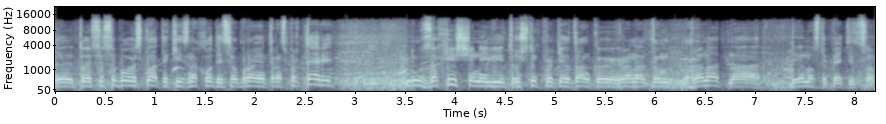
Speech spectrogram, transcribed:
Тобто особовий склад, який знаходиться в бронетранспортері, ну, захищений від ручних протитанкових гранатом- гранат на 95%.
